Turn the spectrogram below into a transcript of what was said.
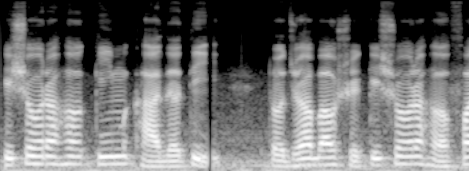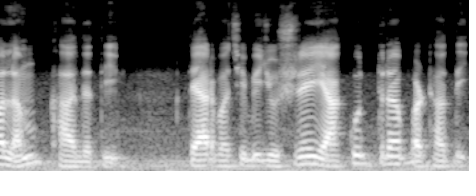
કિશોરહ કિમ ખાદતી? તો જવાબ આવશે કિશોરહ ફલમ ખાદતી. ત્યાર પછી બીજું, શ્રેયા કુત્ર પઠતી?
